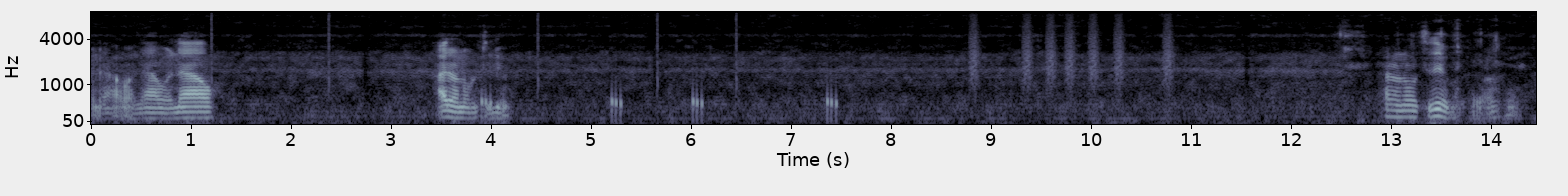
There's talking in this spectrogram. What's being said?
and now, and now, and now. I don't know what to do. I don't know what to do. Okay.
